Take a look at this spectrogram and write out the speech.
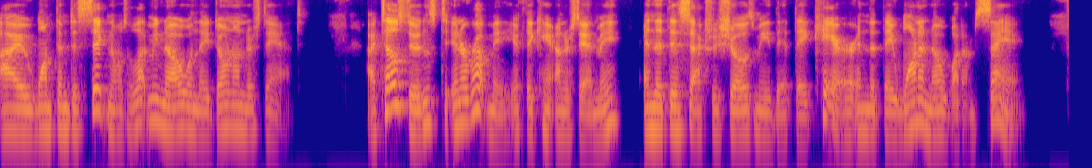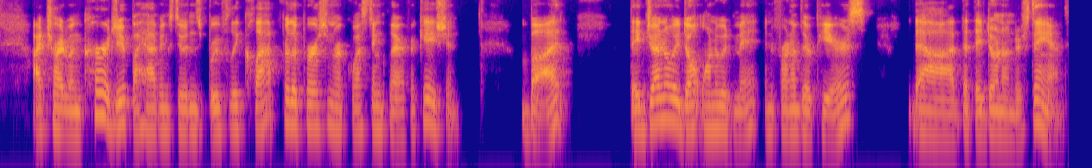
I want them to signal to let me know when they don't understand. I tell students to interrupt me if they can't understand me, and that this actually shows me that they care and that they want to know what I'm saying. I try to encourage it by having students briefly clap for the person requesting clarification. But they generally don't want to admit in front of their peers uh, that they don't understand.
